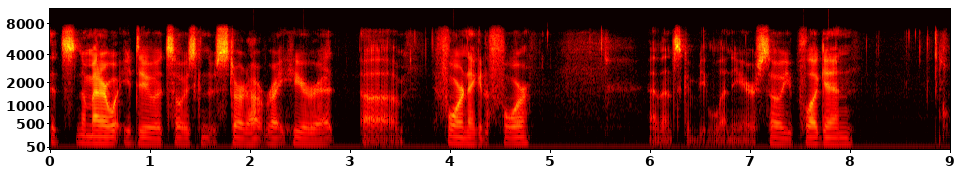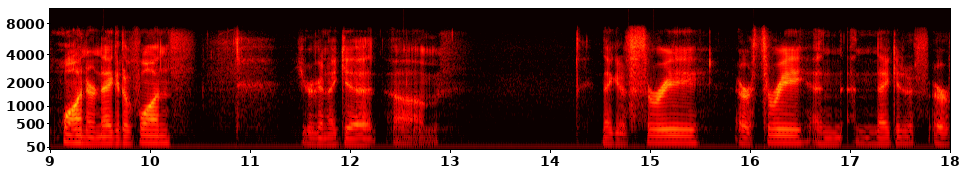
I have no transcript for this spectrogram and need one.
it's no matter what you do, it's always going to start out right here at uh, 4, negative 4. And then it's going to be linear. So you plug in 1 or negative 1, you're going to get um, negative 3 or 3 and, and negative or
